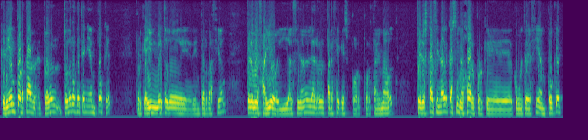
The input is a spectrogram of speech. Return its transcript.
quería importar todo, todo lo que tenía en Pocket, porque hay un método de, importación, pero me falló y al final el error parece que es por, por timeout pero es que al final casi mejor, porque como te decía, en Pocket,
